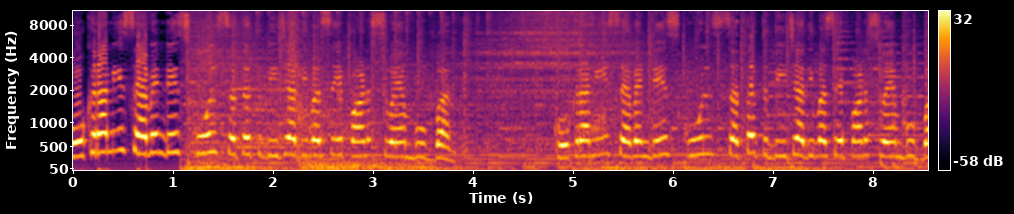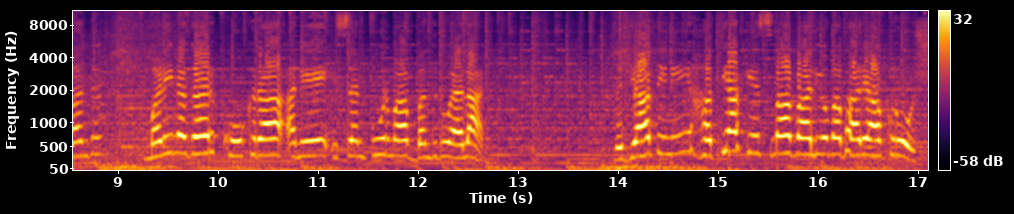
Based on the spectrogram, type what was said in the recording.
ખોખરાની સેવન ડે સ્કૂલ સતત બીજા દિવસે પણ સ્વયંભૂ બંધ. ખોખરાની સેવન ડે સ્કૂલ સતત બીજા દિવસે પણ સ્વયંભૂ બંધ. મણિનગર, ખોખરા અને ઈસનપુરમાં બંધનું એલાન. વિદ્યાર્થીની હત્યા કેસમાં વાલીઓમાં ભારે આક્રોશ.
